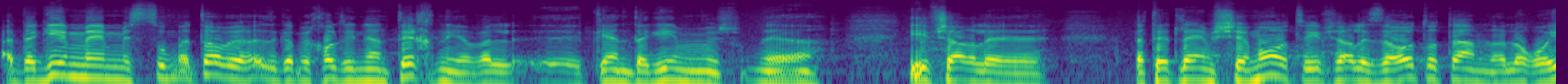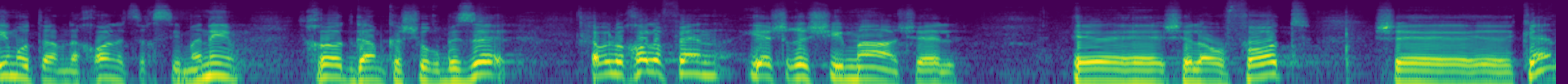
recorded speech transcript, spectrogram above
הדגים הם מסומנים, טוב, זה גם יכול להיות עניין טכני, אבל אה, כן, דגים, אה, אי אפשר לתת להם שמות, אי אפשר לזהות אותם, לא רואים אותם, נכון? צריך סימנים, יכול להיות גם קשור בזה, אבל בכל אופן, יש רשימה של... של העופות, שכן,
